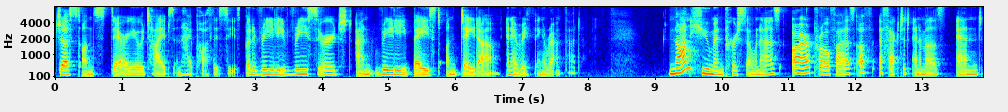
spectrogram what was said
just on stereotypes and hypotheses, but really researched and really based on data and everything around that. Non human personas are profiles of affected animals and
